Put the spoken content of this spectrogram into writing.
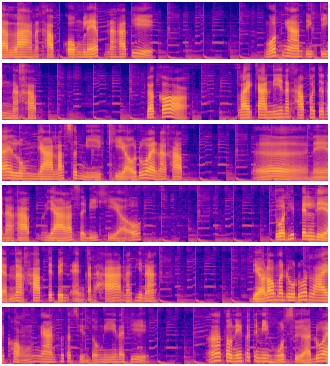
ด้านล่างนะครับกงเล็บนะครับพี่ งดงามจริงๆนะครับ แล้วก็รายการนี้นะครับก็จะได้ลงยารัศมีเขียวด้วยนะครับ เออนี่นะครับ ยารัศมีเขียว ตัวที่เป็นเหรียญนะครับ จะเป็นแอ่งกระทะนะพี่นะ เดี๋ยวเรามาดูลวดลายของงานพุทธศิลป์ตรงนี้นะพี่อ่าตรงนี้ก็จะมีหัวเสือด้วย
